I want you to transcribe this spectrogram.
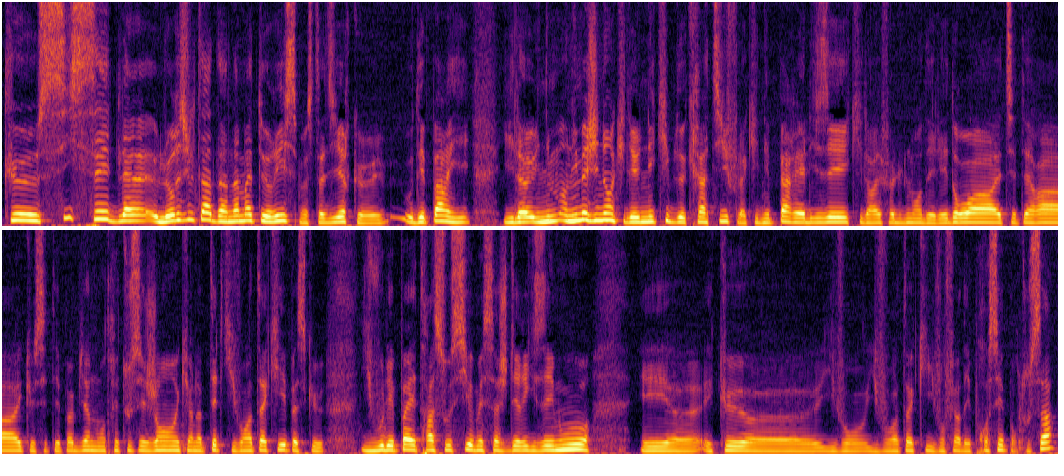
que si c'est le résultat d'un amateurisme, c'est-à-dire qu'au départ, il, a en imaginant qu'il a une équipe de créatifs là, qui n'est pas réalisée, qu'il aurait fallu demander les droits, etc., et que c'était pas bien de montrer tous ces gens, et qu'il y en a peut-être qui vont attaquer parce qu'ils ne voulaient pas être associés au message d'Éric Zemmour, et, euh, et qu'ils euh, vont, ils vont attaquer, ils vont faire des procès pour tout ça.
